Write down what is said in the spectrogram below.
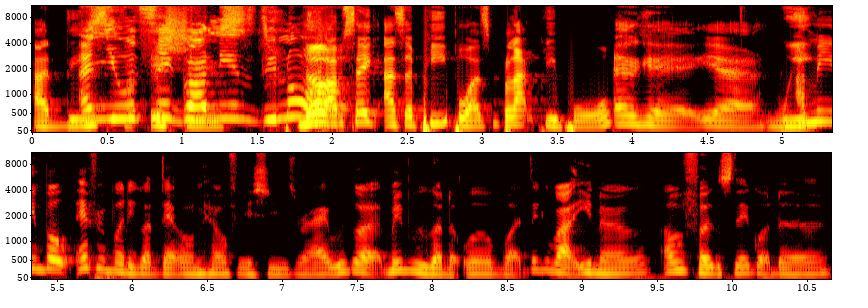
and these And you would say issues- Ghanaians do not. No, I'm saying as a people, as black people, Okay, yeah. We- I mean, but everybody got their own health issues, right? We got maybe we got the oil, but think about you know other folks they got the.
